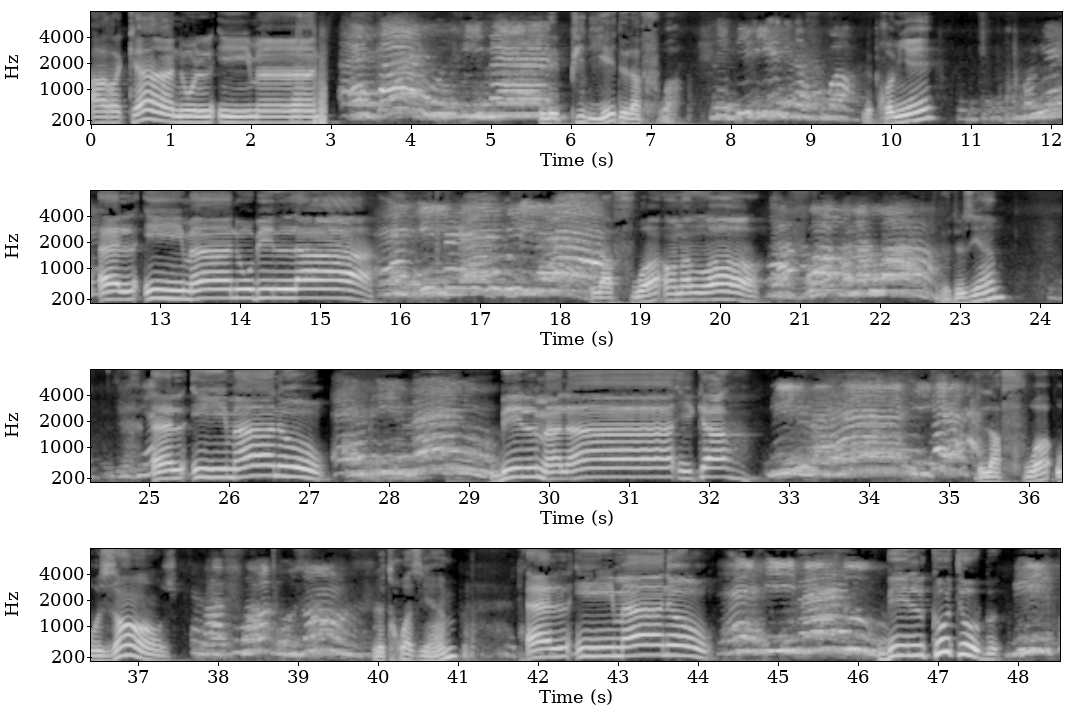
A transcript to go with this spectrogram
Arkanul Iman. Les piliers de la foi. Le premier. El Imanu Billah. La foi en Allah. La foi Allah. Le deuxième. El Imanu. Bilmalaika. Bilmalaika. La foi aux anges. La foi aux anges. Le troisième. El imano. El imano. Bil kutub. Bil.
